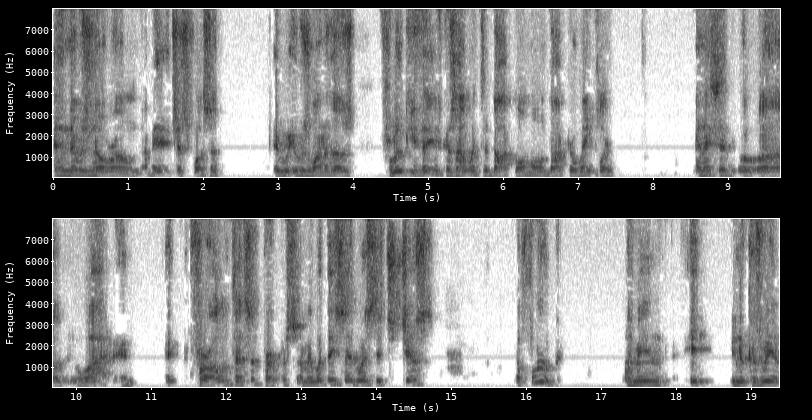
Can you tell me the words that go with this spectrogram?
and there was no Rhone. I mean, it just wasn't. It, it was one of those fluky things because I went to Doc Olmo and Dr. Winkler, and I said, uh, "What?" And it, for all intents and purposes, I mean, what they said was, "It's just a fluke." I mean, it you know, because we had,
